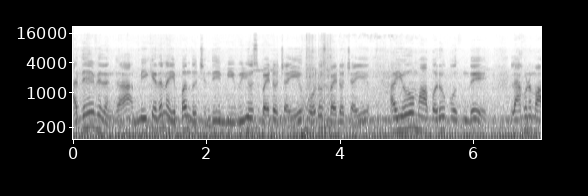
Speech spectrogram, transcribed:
అదేవిధంగా మీకు ఏదైనా ఇబ్బంది వచ్చింది మీ వీడియోస్ బయట వచ్చాయి ఫొటోస్ బయట వచ్చాయి అయ్యో మా పరువు పోతుంది లేకుండా మా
